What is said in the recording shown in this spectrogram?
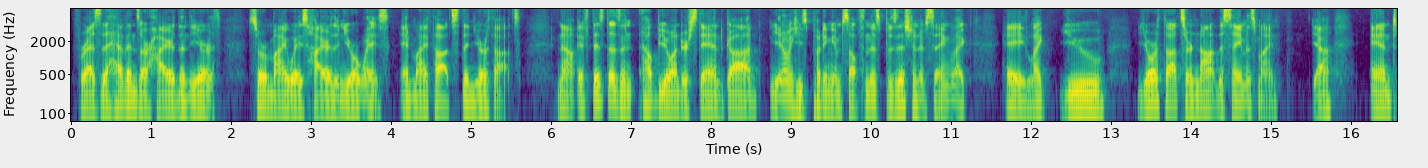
For as the heavens are higher than the earth, so are my ways higher than your ways, and my thoughts than your thoughts. Now, if this doesn't help you understand God, you know, he's putting himself in this position of saying, like, hey, like you your thoughts are not the same as mine. Yeah. And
